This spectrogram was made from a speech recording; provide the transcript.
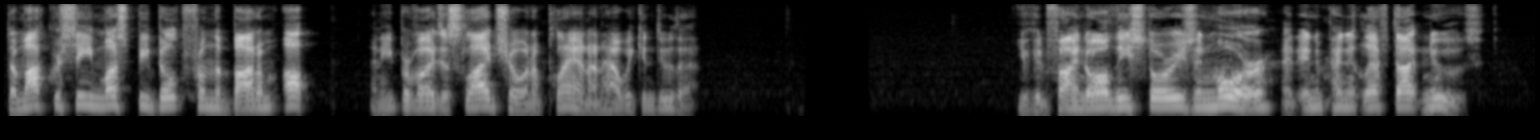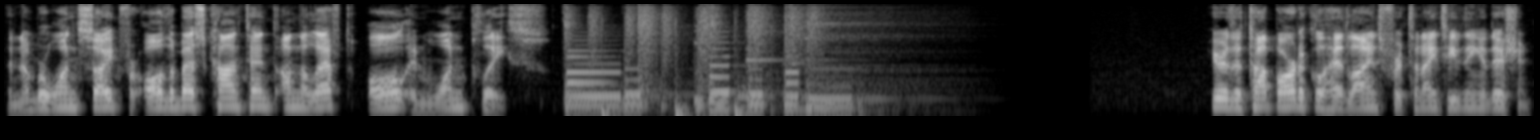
Democracy must be built from the bottom up, and he provides a slideshow and a plan on how we can do that. You can find all these stories and more at independentleft.news, the number one site for all the best content on the left, all in one place. Here are the top article headlines for tonight's evening edition.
